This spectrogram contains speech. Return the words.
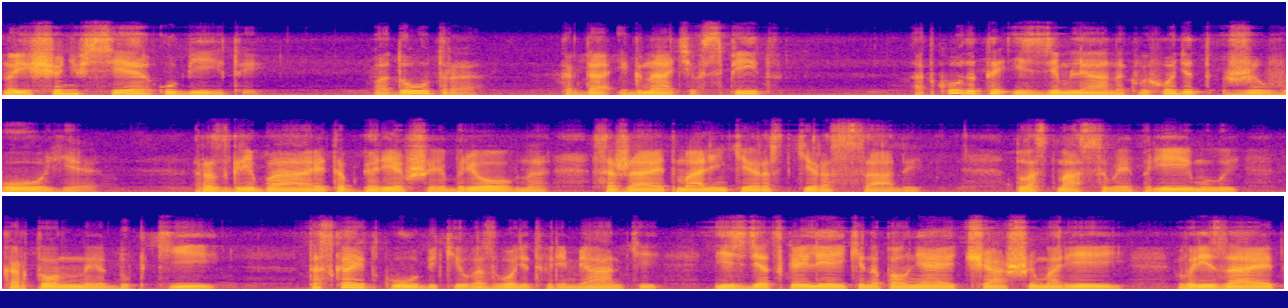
Но еще не все убиты. Под утро, когда Игнатьев спит, откуда-то из землянок выходит живое, разгребает обгоревшие бревна, сажает маленькие ростки рассады, пластмассовые примулы, картонные дубки, таскает кубики, возводит времянки, из детской лейки наполняет чаши морей, вырезает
